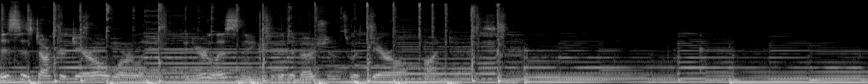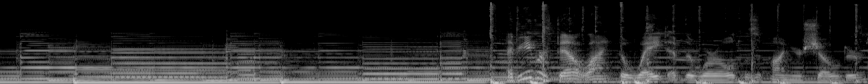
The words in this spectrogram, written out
This is Dr. Daryl Worley, and you're listening to the Devotions with Daryl podcast. Have you ever felt like the weight of the world was upon your shoulders?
